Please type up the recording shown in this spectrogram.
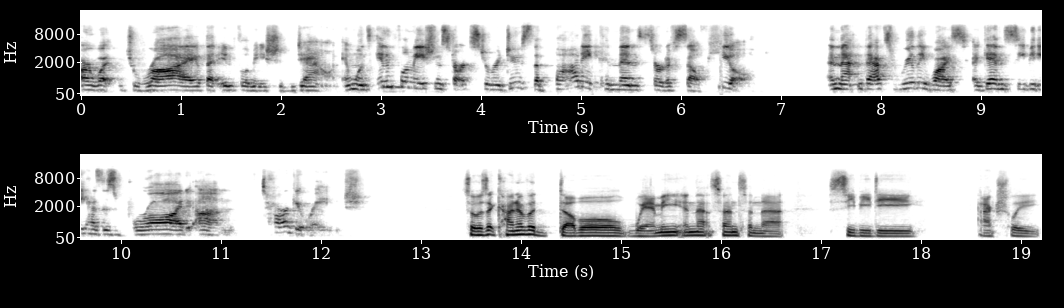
are what drive that inflammation down. And once inflammation starts to reduce, the body can then sort of self heal and that that's really why again cbd has this broad um, target range. So is it kind of a double whammy in that sense in that cbd actually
